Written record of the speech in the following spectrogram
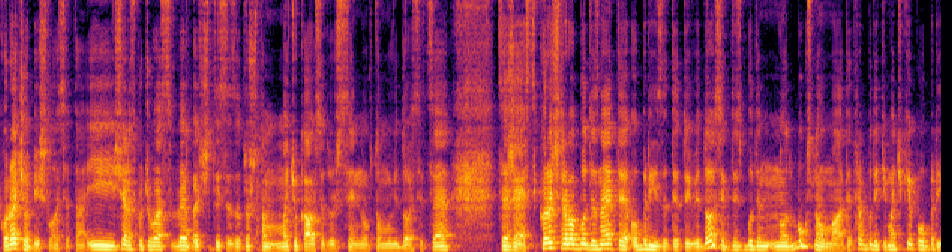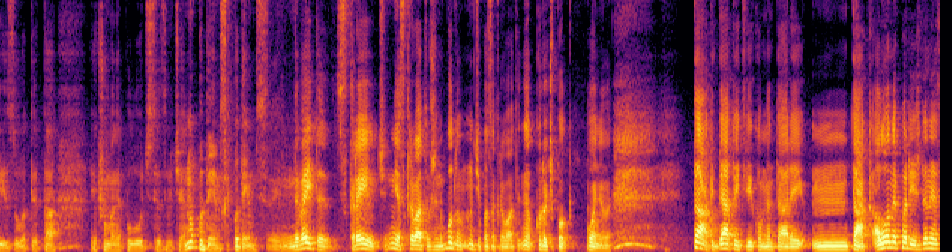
Коротше, обійшлося, так. І ще раз хочу вас вибачитися за те, що там матюкався дуже сильно в тому відосі. Це, це жесть. Коротше, треба буде, знаєте, обрізати той відос, як десь буде ноутбук знову мати, треба буде ті матюки пообрізувати. Та, якщо в мене вийде, звичайно. Ну, подивимося, подивимося. Не вийде, скрию. Чи... Ні, скривати вже не буду, ну, типу, закривати. Ну, коротше, поняли. Так, де той твій коментарій? Так, алло, не Паріж. Денис,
